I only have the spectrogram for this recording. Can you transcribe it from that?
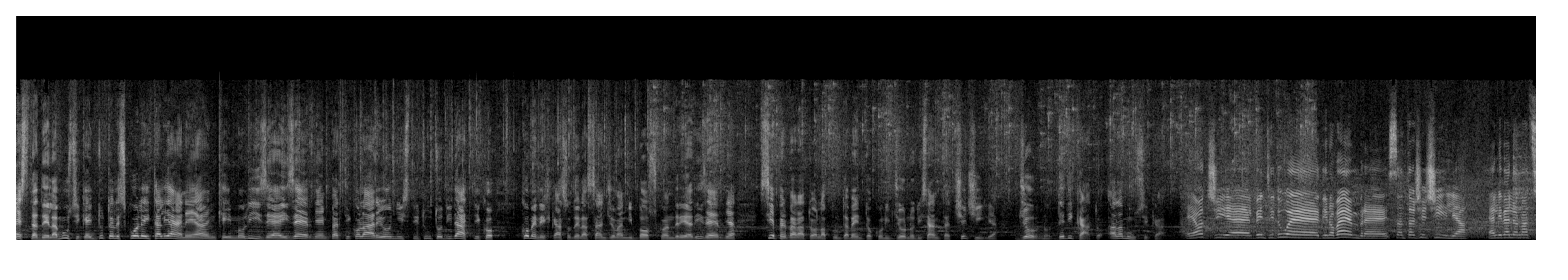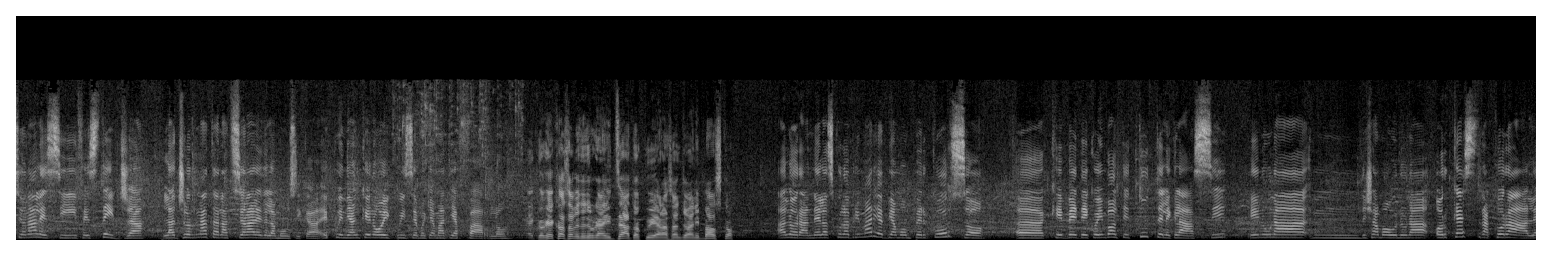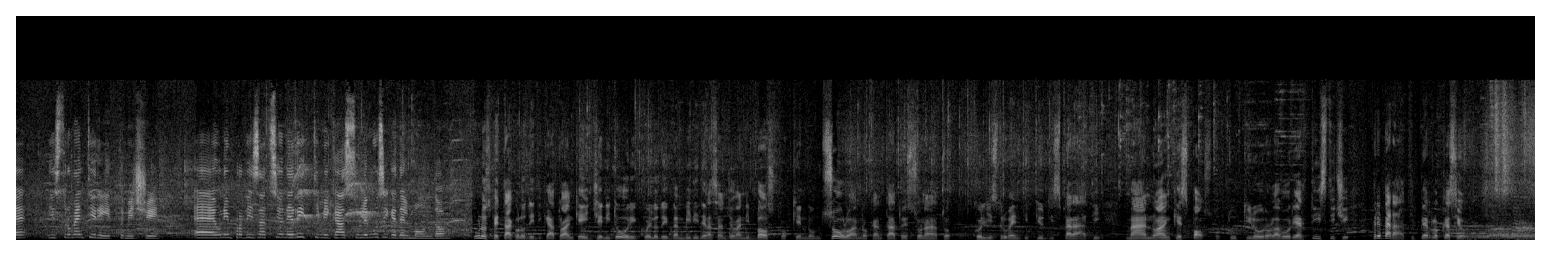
Festa della musica in tutte le scuole italiane, anche in Molise e a Isernia in particolare ogni istituto didattico, come nel caso della San Giovanni Bosco Andrea di Isernia, si è preparato all'appuntamento con il giorno di Santa Cecilia, giorno dedicato alla musica. E oggi è il 22 di novembre, Santa Cecilia e a livello nazionale si festeggia la giornata nazionale della musica e quindi anche noi qui siamo chiamati a farlo. Ecco, che cosa avete organizzato qui alla San Giovanni Bosco? Allora, nella scuola primaria abbiamo un percorso eh, che vede coinvolte tutte le classi in una, mh, mm, diciamo, in una orchestra corale di strumenti ritmici è un'improvvisazione ritmica sulle musiche del mondo. Uno spettacolo dedicato anche ai genitori, quello dei bambini della San Giovanni Bosco, che non solo hanno cantato e suonato con gli strumenti più disparati, ma hanno anche esposto tutti i loro lavori artistici preparati per l'occasione.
